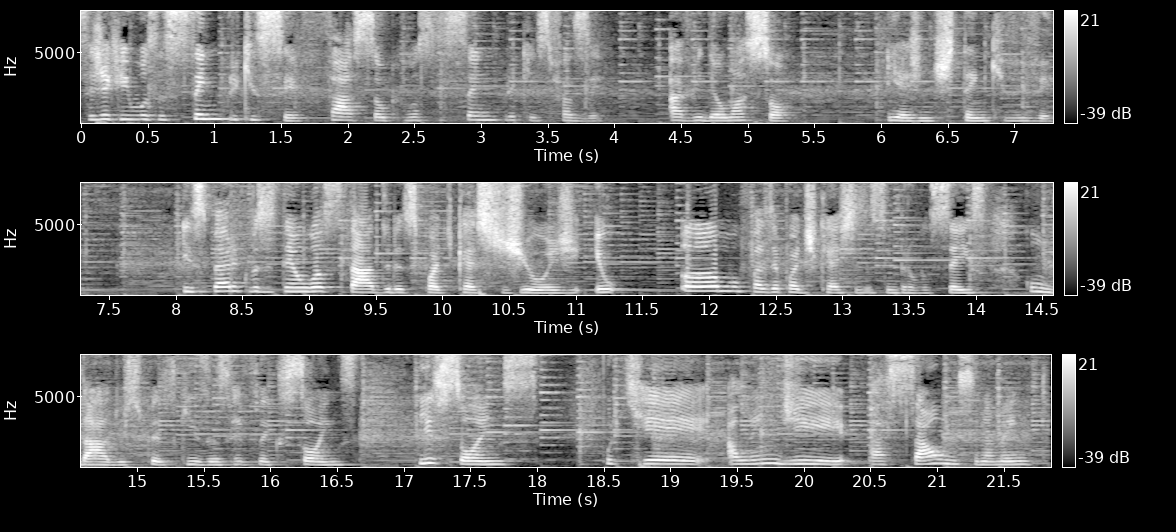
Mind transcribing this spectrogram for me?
seja quem você sempre quis ser, faça o que você sempre quis fazer. A vida é uma só e a gente tem que viver. Espero que vocês tenham gostado desse podcast de hoje. Eu amo fazer podcasts assim para vocês, com dados, pesquisas, reflexões, lições porque além de passar um ensinamento,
